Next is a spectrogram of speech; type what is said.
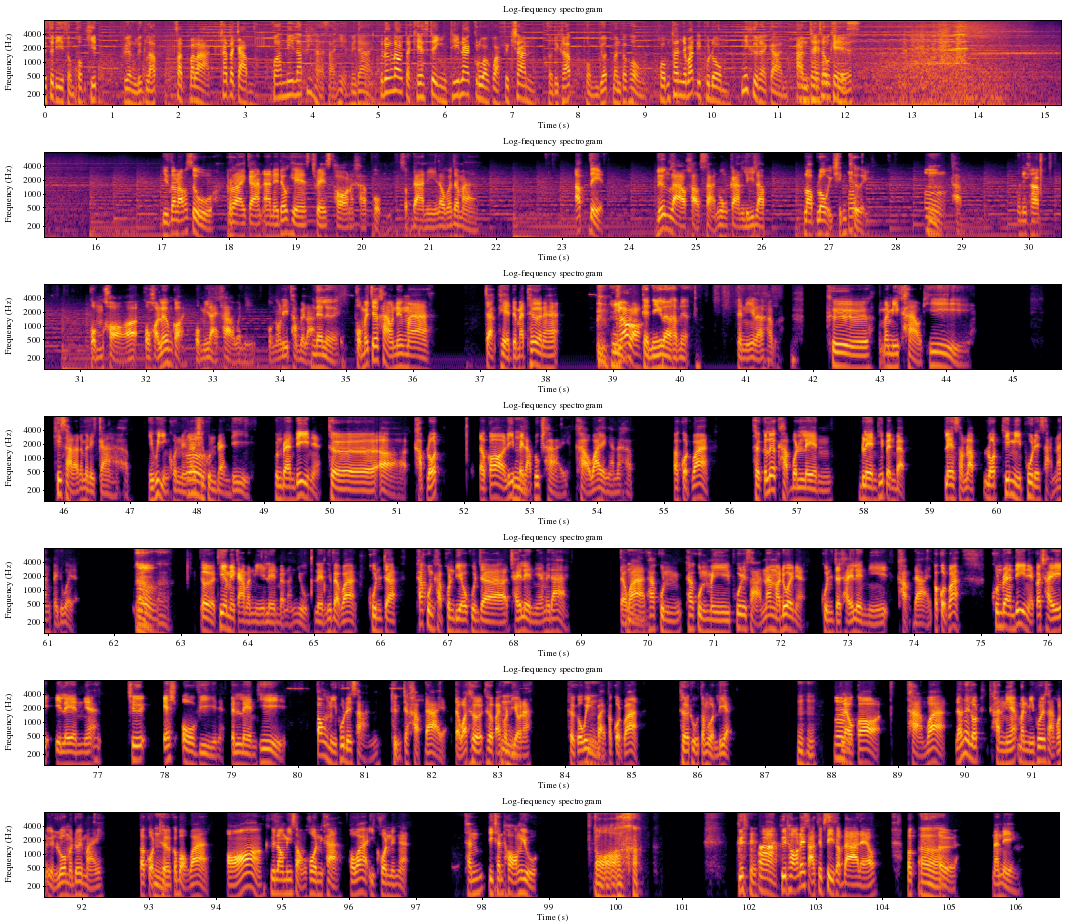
ทฤษฎีสมคบคิด เรื่องลึกลับ สัตว์ประหลาด ฆาตกรรม ความลี้ลับที่หาสาเหตุไม่ได้ เรื่องเล่าจากเคสจริงที่น่ากลัวกว่า fiction สวัสดีครับ ผมยชญ์ บรรพพงศ์ผมธัญวัฒน์อิพภูดม นี่คือรายการ Untitled Case ยินดีต้อนรับเข้าสู่รายการ u n d e r Case Trace Talk นะครับผมสัปดาห์นี้เราก็จะมาอัปเดต เรื่องราวข่าวสารวงการลี้ลับ รอบโลกอีกเช่นเคย อืมครับ สวัสดีครับ ผมขอผมขอเริ่มก่อน ผมมีหลายข่าววันนี้ ผมต้องรีบทำเวลาได้เลย ผมไปเจอข่าวหนึ่งมาจากเพจ The Matter นะฮะอีกแล้วเหรอเพจนี้อีกแล้วครับ เนี่ยเพจนี้แล้วครับ คือมันมีข่าวที่ ที่สหรัฐอเมริกาครับมีผู้หญิงคนหนึ่งนะอืมชื่อคุณแบรนดี้คุณแบรนดี้เนี่ย เธอเอ่อขับรถ แล้วก็รีบไปอืมรับลูกชายข่าวว่าอย่างนั้นนะครับ ปรากฏว่า เธอก็เลือกขับบนเลนเลนที่เป็นแบบ เลนสำหรับรถที่มีผู้โดยสารนั่งไปด้วยอะอืมอ่าเออที่อเมริกามันมีเลนแบบนั้นอยู่ เลนที่แบบว่าคุณจะถ้าคุณขับคนเดียวคุณจะใช้เลนเนี้ยไม่ได้ แต่ว่าอืมถ้าคุณถ้าคุณมีผู้โดยสารนั่งมาด้วยเนี่ย คุณจะใช้เลนนี้ขับได้ ปรากฏว่าคุณแบรนดี้เนี่ยก็ใช้อีเลนเนี้ยชื่อ HOV เนี่ยเป็นเลนที่ต้องมีผู้โดยสารถึงจะขับได้อะแต่ว่าเธอเธอไปคนเดียวนะ เธอก็วิ่งไป ปรากฏว่า เธอถูกตำรวจเรียกอือหือแล้วก็ ถามว่าแล้วในรถคันเนี้ยมันมีผู้โดยสารคนอื่นร่วมมาด้วยไหมปรากฏอืมเธอก็บอกว่า อ๋อ คือเรามีสองคนค่ะ เพราะว่าอีกคนหนึ่งอะฉันดิฉันท้องอยู่ อ๋อคืออ่าคือท้องได้สามสิบสี่สัปดาห์แล้วปรากเออเออ นั่นเอง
